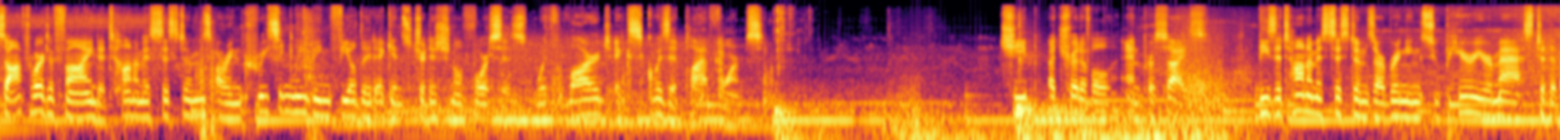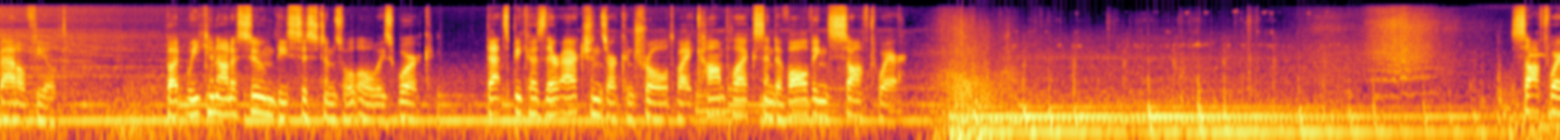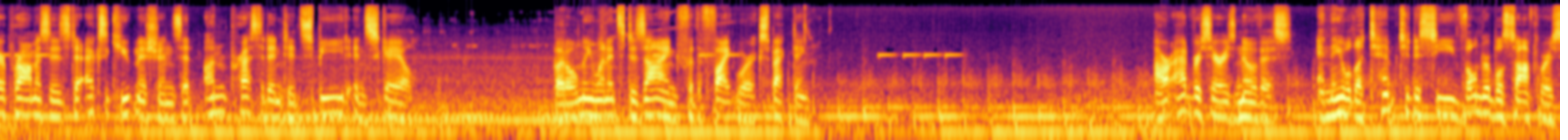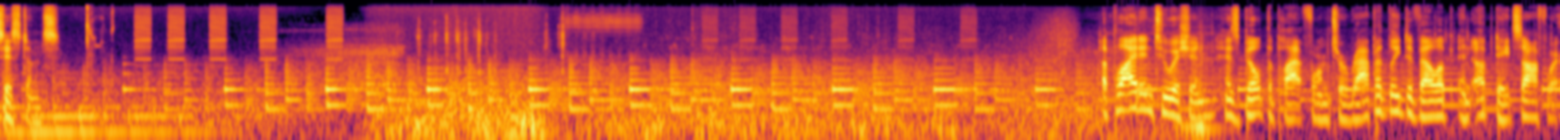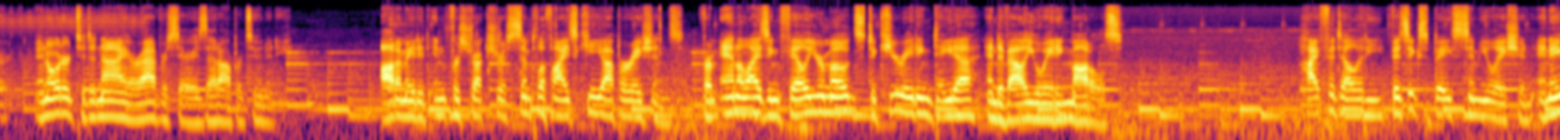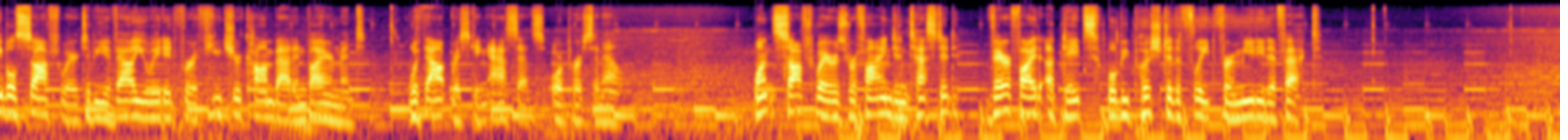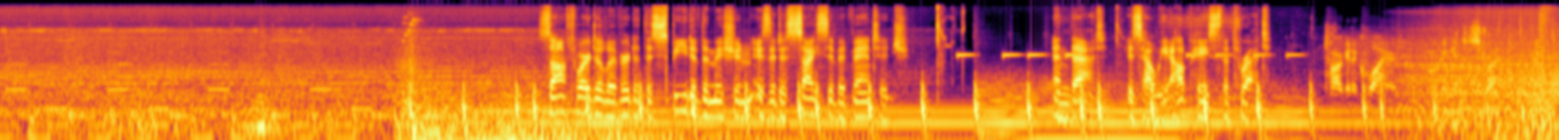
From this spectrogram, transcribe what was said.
Software defined autonomous systems are increasingly being fielded against traditional forces with large, exquisite platforms. Cheap, attritable, and precise, these autonomous systems are bringing superior mass to the battlefield. But we cannot assume these systems will always work. That's because their actions are controlled by complex and evolving software. Software promises to execute missions at unprecedented speed and scale, but only when it's designed for the fight we're expecting. Our adversaries know this, and they will attempt to deceive vulnerable software systems. Applied Intuition has built the platform to rapidly develop and update software in order to deny our adversaries that opportunity. Automated infrastructure simplifies key operations, from analyzing failure modes to curating data and evaluating models. High fidelity, physics based simulation enables software to be evaluated for a future combat environment without risking assets or personnel. Once software is refined and tested, verified updates will be pushed to the fleet for immediate effect. Software delivered at the speed of the mission is a decisive advantage. And that is how we outpace the threat. Target acquired. Moving into strike.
